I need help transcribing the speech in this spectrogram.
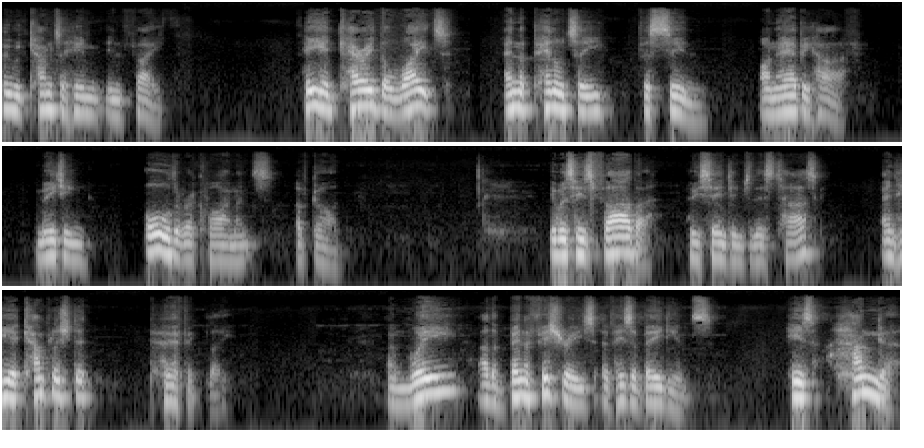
who would come to him in faith. He had carried the weight and the penalty for sin on our behalf, meeting all the requirements of God. It was his Father who sent him to this task, and he accomplished it perfectly. And we are the beneficiaries of his obedience, his hunger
